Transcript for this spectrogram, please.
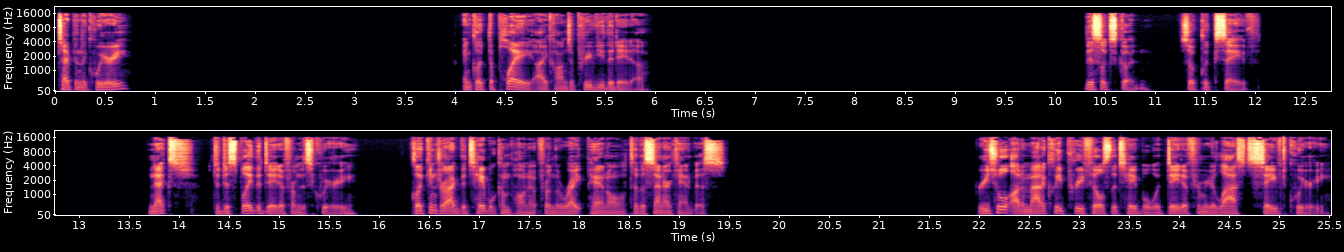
Type in the query, and click the play icon to preview the data. This looks good, so click Save. Next, to display the data from this query, click and drag the table component from the right panel to the center canvas. Retool automatically prefills the table with data from your last saved query.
